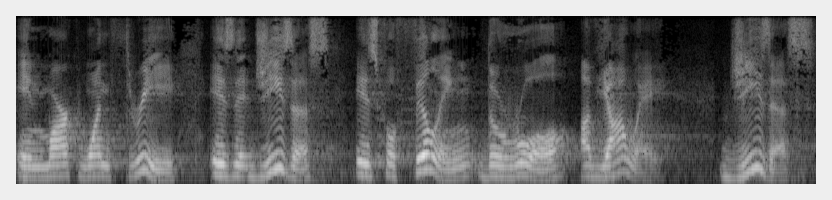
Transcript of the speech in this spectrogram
in Mark 1 3 is that Jesus is fulfilling the role of Yahweh. Jesus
